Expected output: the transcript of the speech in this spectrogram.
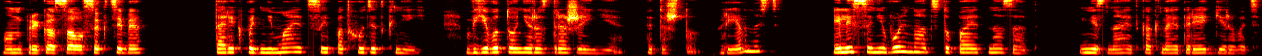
Он прикасался к тебе. Тарик поднимается и подходит к ней в его тоне раздражение. Это что, ревность? Элиса невольно отступает назад. Не знает, как на это реагировать.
